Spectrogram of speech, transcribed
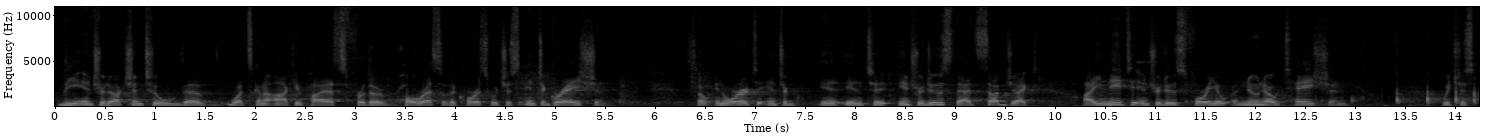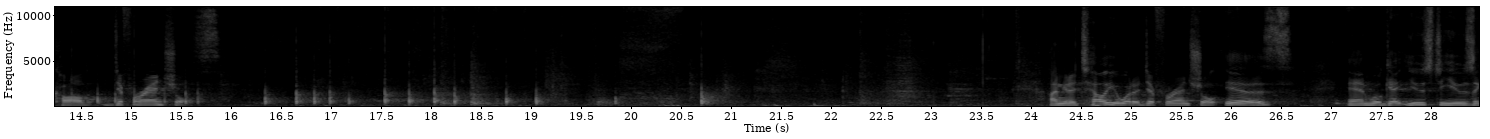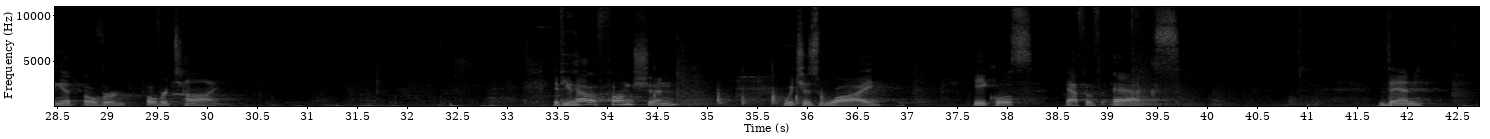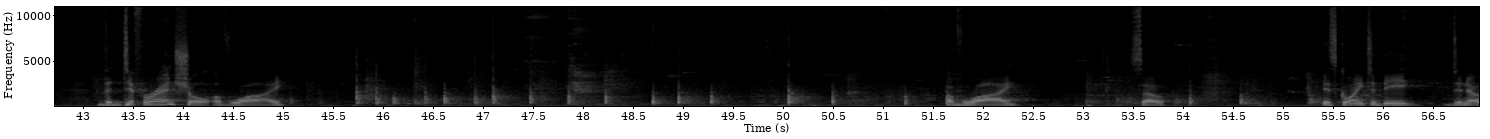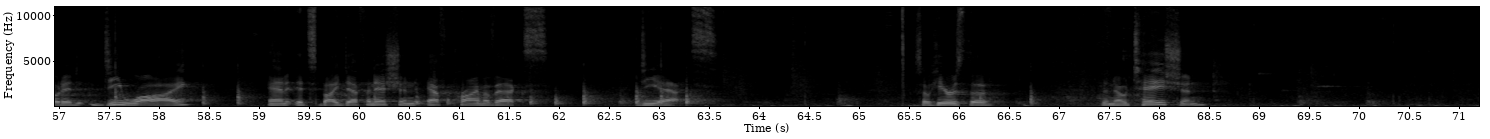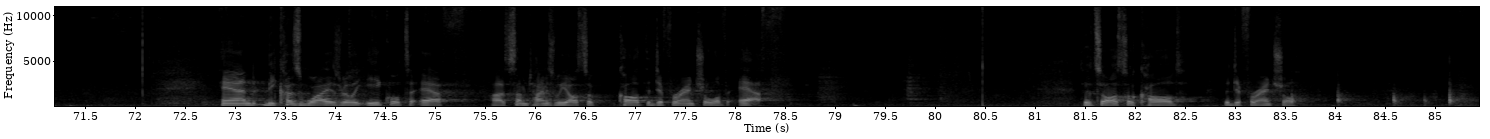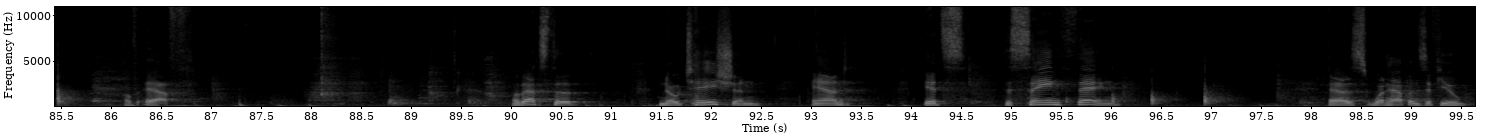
the introduction to the, what's going to occupy us for the whole rest of the course, which is integration. So in order to, in, to introduce that subject, I need to introduce for you a new notation, which is called differentials. I'm going to tell you what a differential is and we'll get used to using it over, over time. If you have a function which is y equals f of x, then the differential of y of y so is going to be denoted dy, and it's by definition f prime of x dx. So here's the, the notation. And because y is really equal to f, uh, sometimes we also call it the differential of f. So it's also called the differential of f. Now that's the notation, and it's the same thing as what happens if you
